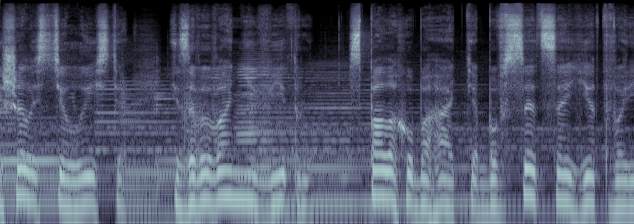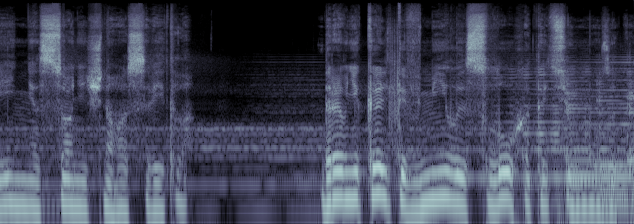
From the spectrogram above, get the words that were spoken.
і шелесті листя, і завиванні вітру, спалаху багаття, бо все це є творіння сонячного світла. Древні кельти вміли слухати цю музику,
